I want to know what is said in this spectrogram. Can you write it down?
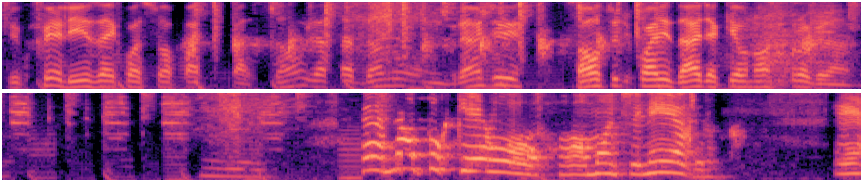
fico feliz aí com a sua participação, já está dando um grande salto de qualidade aqui ao nosso programa. É, não, porque o, o Montenegro, é,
